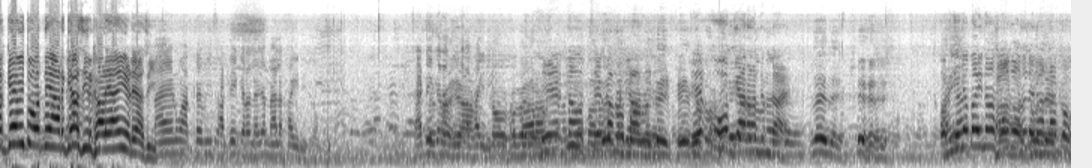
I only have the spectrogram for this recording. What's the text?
ਅੱਗੇ ਵੀ ਤੂੰ ਉਹਦੇ ਅੜ ਗਿਆ ਸੀ ਰਖਾਲਿਆ ਹੀ ਅੜਿਆ ਸੀ। ਮੈਂ ਇਹਨੂੰ ਆਖਿਆ ਵੀ ਸਾਢੇ 11 ਲੈ ਜਾ ਮੈਂ ਲਿਖਾਈ ਨਹੀਂ ਕਰਾਉਂਗਾ ਸਾਢੇ 11 ਦੀ ਲਿਖਾਈ ਨਹੀਂ ਫੇਰ ਤਾਂ ਉੱਥੇ ਕੰਮ ਜਾ ਇਹ ਉਹ 11 ਦਿੰਦਾ ਹੈ। ਨਹੀਂ ਨਹੀਂ। ਉਹ ਠੀਕ ਹੈ ਬਾਈ ਨਾ 100 200 ਦੇ ਗੱਲ ਲੱਗੋ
